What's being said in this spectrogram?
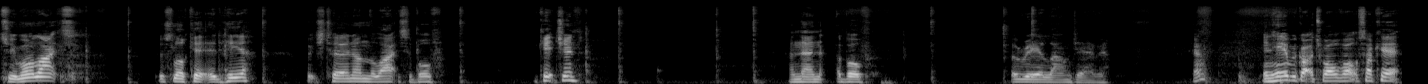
two more lights just located here which turn on the lights above the kitchen. And then above the rear lounge area yeah in here we've got a 12 volt socket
